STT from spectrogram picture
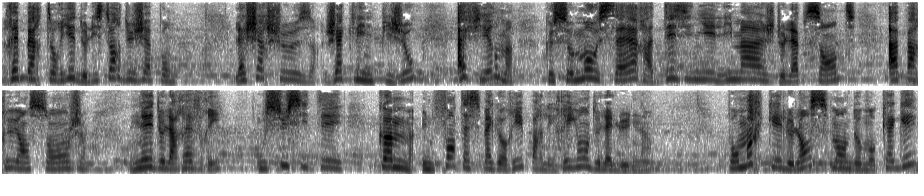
répertoriés de l'histoire du Japon. La chercheuse Jacqueline Pigeot affirme que ce mot sert à désigner l'image de l'absente apparue en songe, née de la rêverie ou suscitée comme une fantasmagorie par les rayons de la lune. Pour marquer le lancement d'Omokage,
